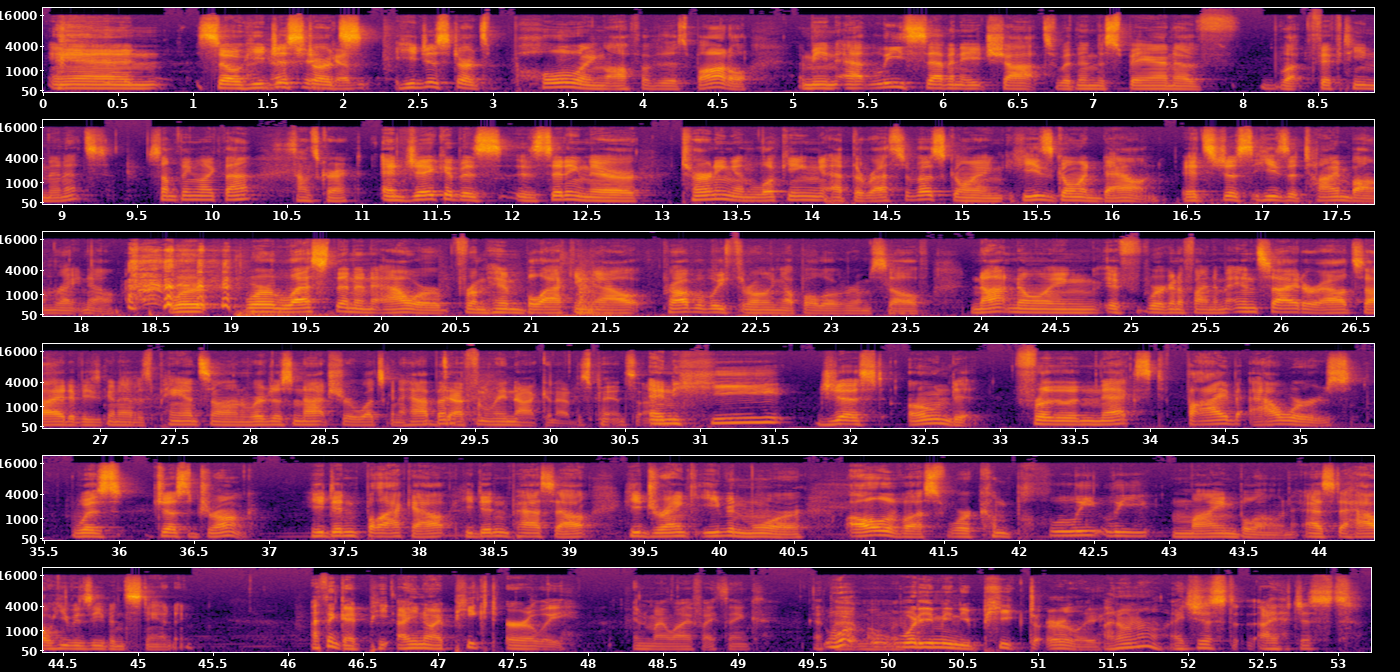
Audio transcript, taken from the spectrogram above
And so he just starts he just starts pulling off of this bottle. I mean, at least seven, eight shots within the span of what, fifteen minutes? Something like that. Sounds correct. And Jacob is is sitting there turning and looking at the rest of us going, he's going down. It's just he's a time bomb right now. we're we're less than an hour from him blacking out, probably throwing up all over himself, not knowing if we're gonna find him inside or outside, if he's gonna have his pants on. We're just not sure what's gonna happen. Definitely not gonna have his pants on. And he just owned it for the next five hours. Was just drunk. He didn't black out. He didn't pass out. He drank even more. All of us were completely mind blown as to how he was even standing. I think I, pe- I, you know, I peaked early in my life. I think at that what, moment. what do you mean you peaked early? I don't know. I just, I just.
